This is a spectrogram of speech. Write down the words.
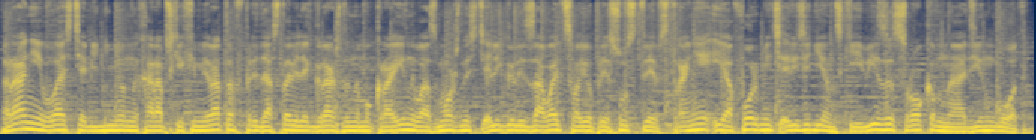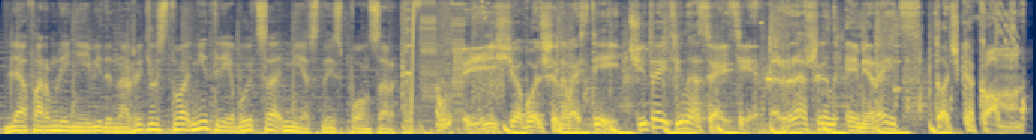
Ранее власти Объединенных Объединенных Арабских Эмиратов предоставили гражданам Украины возможность легализовать свое присутствие в стране и оформить резидентские визы сроком на один год. Для оформления вида на жительство не требуется местный спонсор. Еще больше новостей читайте на сайте RussianEmirates.com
